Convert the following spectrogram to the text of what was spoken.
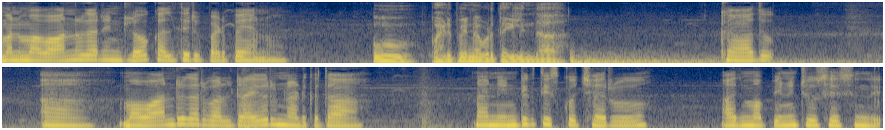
మన మా వానర్ గారి ఇంట్లో కళ్ళు తిరిగి పడిపోయాను. ఓ పడిపోయినప్పుడు తగిలిందా? కాదు. మా వానర్ గారు వాళ్ళ డ్రైవర్ ఉన్నాడు కదా. నన్ను ఇంటికి తీసుకొచ్చారు. అది మా పిన్ని చూసేసింది.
